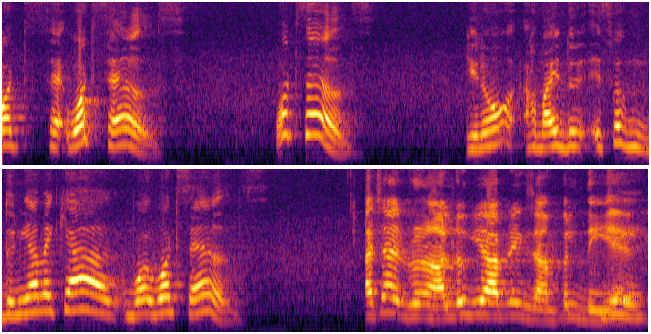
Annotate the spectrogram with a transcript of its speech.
what what sells what sells you know हमारी इस वक्त दुनिया में क्या वट सेल्स अच्छा रोनाल्डो की आपने एग्ज़ाम्पल दी है।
